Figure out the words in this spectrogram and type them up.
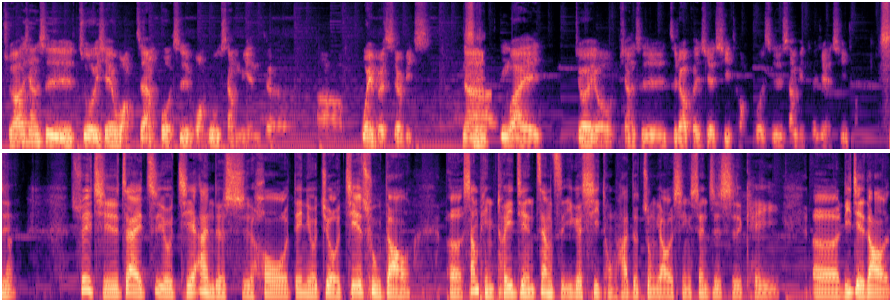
主要像是做一些网站或者是网络上面的啊、呃、Web Service。那另外就会有像是资料分析的系统，或者是商品推荐的系统。是。所以其实，在自由接案的时候，Daniel 就有接触到，呃，商品推荐这样子一个系统它的重要性，甚至是可以，呃，理解到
